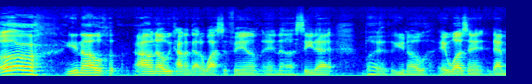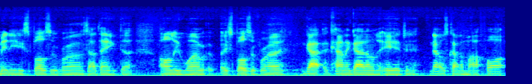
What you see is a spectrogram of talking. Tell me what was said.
Uh, you know, I don't know. We kind of got to watch the film and uh, see that. But you know, it wasn't that many explosive runs. I think the only one explosive run got kind of got on the edge, and that was kind of my fault.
